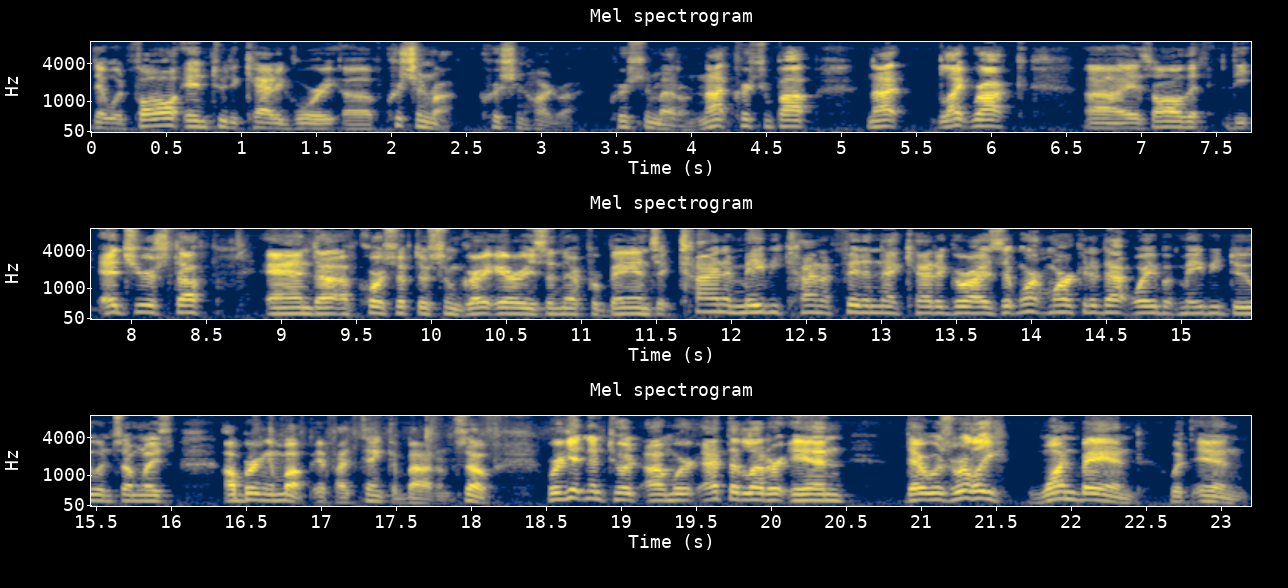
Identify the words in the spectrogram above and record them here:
that would fall into the category of Christian rock, Christian hard rock, Christian metal, not Christian pop, not light rock. Uh, it's all the, the edgier stuff. And uh, of course, if there's some gray areas in there for bands that kind of maybe kind of fit in that category that weren't marketed that way, but maybe do in some ways, I'll bring them up if I think about them. So we're getting into it. Um, we're at the letter N. There was really one band with N.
